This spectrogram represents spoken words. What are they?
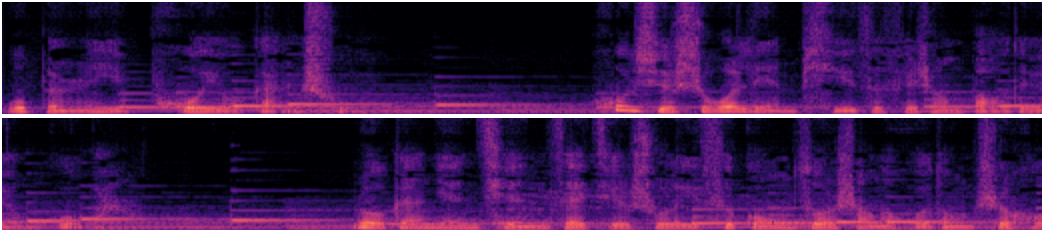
我本人也颇有感触。或许是我脸皮子非常薄的缘故吧。若干年前，在结束了一次工作上的活动之后，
